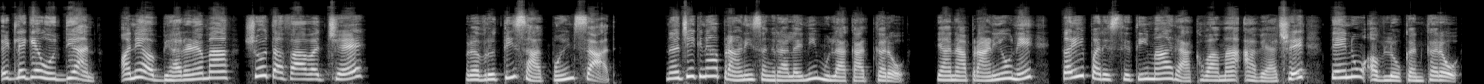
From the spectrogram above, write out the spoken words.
એટલે કે ઉદ્યાન અને અભયારણ્યમાં શું તફાવત છે? પ્રવૃત્તિ સાત પોઈન્ટ સાત. નજીકના પ્રાણી સંગ્રહાલયની મુલાકાત કરો. ત્યાંના પ્રાણીઓને કઈ પરિસ્થિતિમાં રાખવામાં આવ્યા છે તેનું અવલોકન કરો.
